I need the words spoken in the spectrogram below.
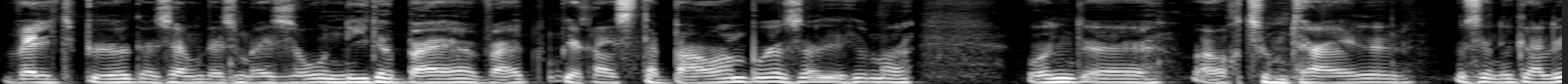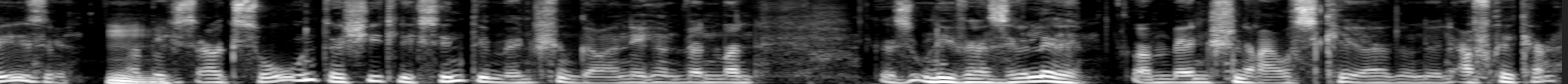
Weltbürger, sagen wir es mal so, Niederbayer, weit gereister Bauernbur, sage ich immer, und äh, auch zum Teil Senegalese. Mhm. Aber ich sage, so unterschiedlich sind die Menschen gar nicht. Und wenn man das Universelle am Menschen rauskehrt und in Afrika,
